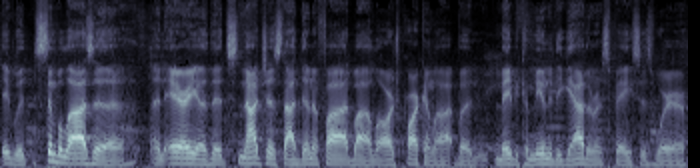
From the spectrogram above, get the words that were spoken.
it would symbolize a, an area that's not just identified by a large parking lot, but maybe community gathering spaces where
